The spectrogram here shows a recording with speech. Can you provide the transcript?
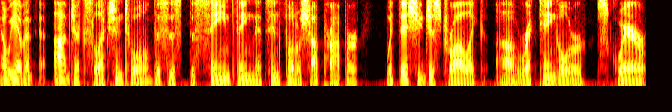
Now we have an object selection tool. This is the same thing that's in Photoshop proper. With this, you just draw like a rectangle or square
